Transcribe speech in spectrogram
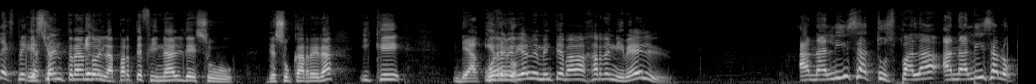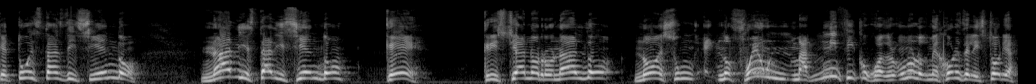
está, entrando en la parte final de su, de su carrera y que de irremediablemente va a bajar de nivel. Analiza tus palabras, analiza lo que tú estás diciendo. Nadie está diciendo que Cristiano Ronaldo no, es un, no fue un magnífico jugador, uno de los mejores de la historia.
